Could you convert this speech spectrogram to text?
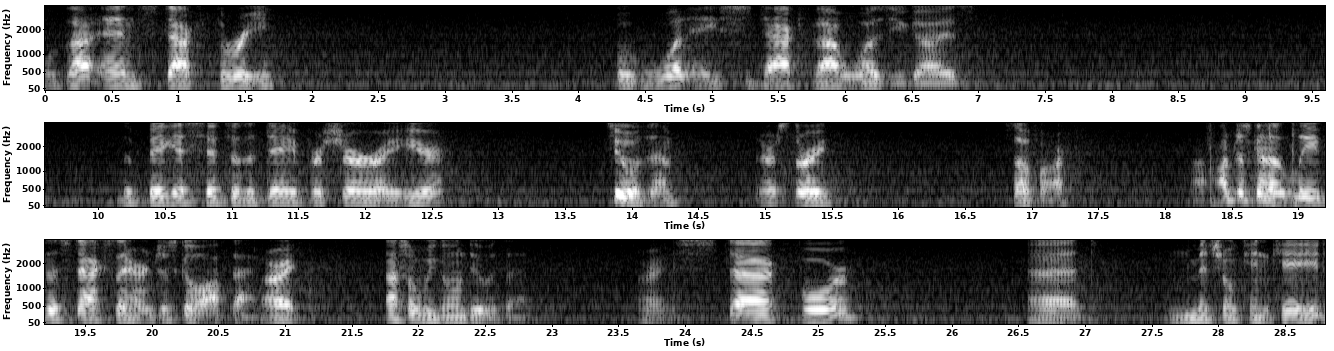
Well, that ends stack three. But what a stack that was, you guys. The biggest hits of the day for sure right here. Two of them. There's three so far. I'm just going to leave the stacks there and just go off that, all right? That's what we're going to do with that. All right, stack four at Mitchell Kincaid.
